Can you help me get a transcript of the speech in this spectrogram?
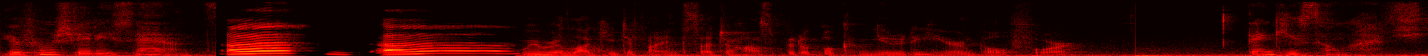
You're from Shady Sands. Ah, ah. We were lucky to find such a hospitable community here in Vault 4. Thank you so much.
